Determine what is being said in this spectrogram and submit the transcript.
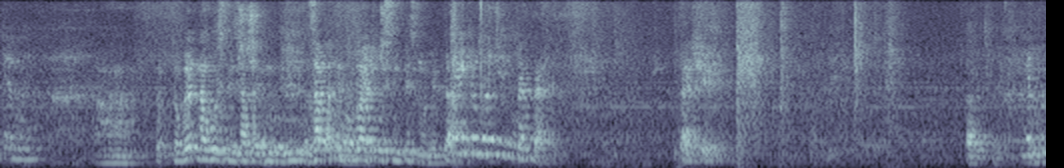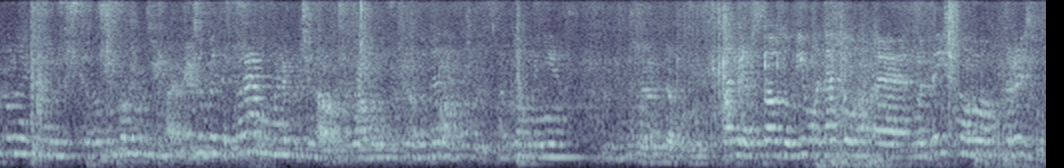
отримаємо. Ага. Тобто ви на усні запити, запити бувають усні письмові. Так, П'ять робочих днів. так, так. Так, ще. Так, так. Я пропоную цьому зробити перерву, у мене починалося години, а то мені Дякую. пан Ярослав довів мене до е, медичного кризу.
